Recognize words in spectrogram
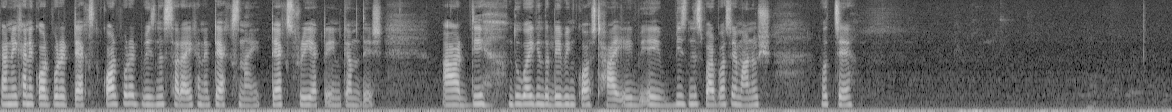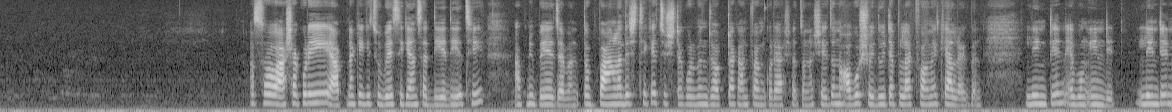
কারণ এখানে কর্পোরেট ট্যাক্স কর্পোরেট বিজনেস ছাড়া এখানে ট্যাক্স নাই। ট্যাক্স ফ্রি একটা ইনকাম দেশ। আর দি দুবাই কিন্তু লিভিং কস্ট হাই এই এই বিজনেস পারপাসে মানুষ হচ্ছে সো আশা করি আপনাকে কিছু বেসিক অ্যান্সার দিয়ে দিয়েছি। আপনি পেয়ে যাবেন। তো বাংলাদেশ থেকে চেষ্টা করবেন জবটা কনফার্ম করে আসার জন্য। সেই জন্য অবশ্যই দুইটা প্ল্যাটফর্মে খেয়াল রাখবেন। লিঙ্কডিন এবং ইনডিট লিঙ্কডিন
